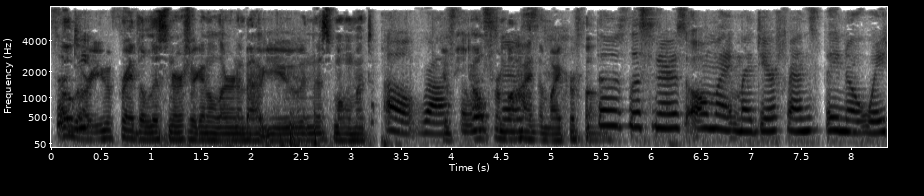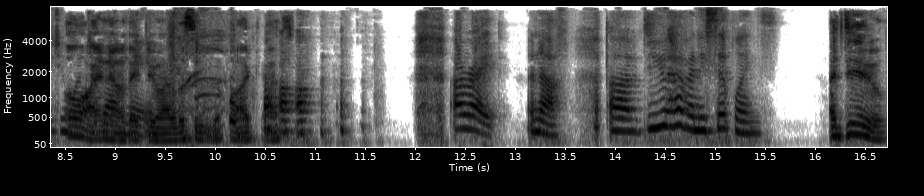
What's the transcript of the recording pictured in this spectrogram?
So oh, you, are you afraid the listeners are going to learn about you in this moment? Oh, Ross, the listeners, from behind the microphone. Those listeners, oh my, my dear friends, they know way too oh, much. Oh, I know they do. I listen to the podcast. All right, enough. Uh, do you have any siblings? I do.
